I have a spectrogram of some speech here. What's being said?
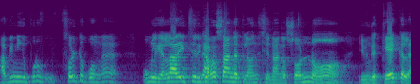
அப்படின்னு நீங்கள் ப்ரூஃப் சொல்லிட்டு போங்க. உங்களுக்கு எல்லா ரைட்ஸ் இருக்கு. அரசாங்கத்தில் வந்துச்சு. நாங்கள் சொன்னோம். இவங்க கேட்கல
